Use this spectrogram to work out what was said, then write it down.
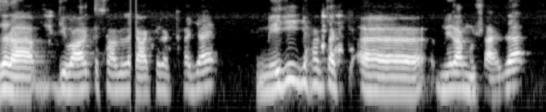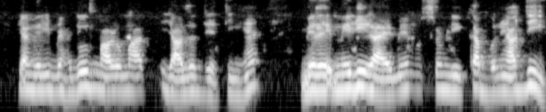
ज़रा दीवार के साथ लगा के रखा जाए। मेरी जहाँ तक आ, मेरा मुशाहिदा या मेरी महदूद मालूम इजाज़त देती हैं मेरे मेरी राय में मुस्लिम लीग का बुनियादी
